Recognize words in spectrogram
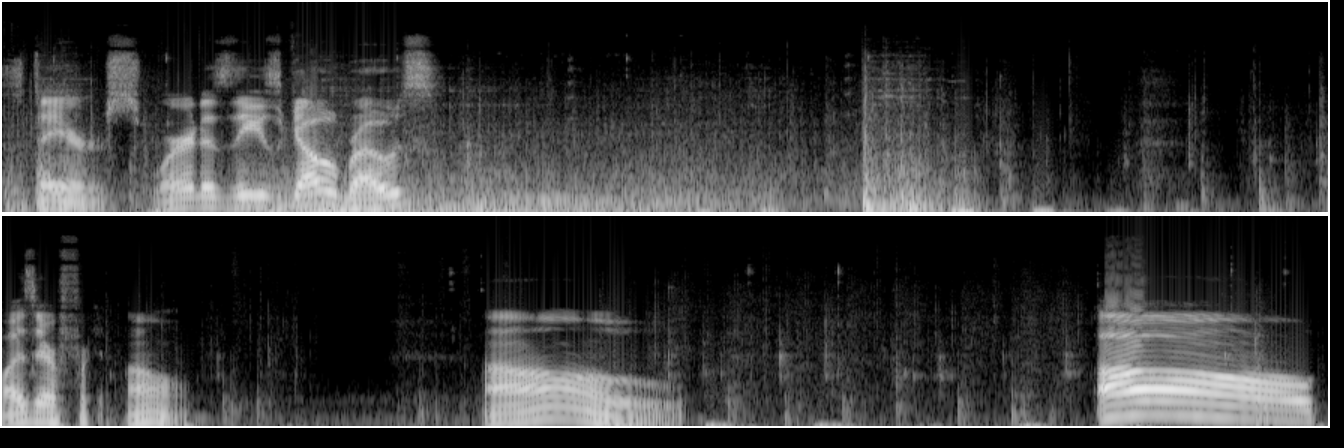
Stairs. Where does these go, bros? Why is there a freaking... Oh. Oh. Okay.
